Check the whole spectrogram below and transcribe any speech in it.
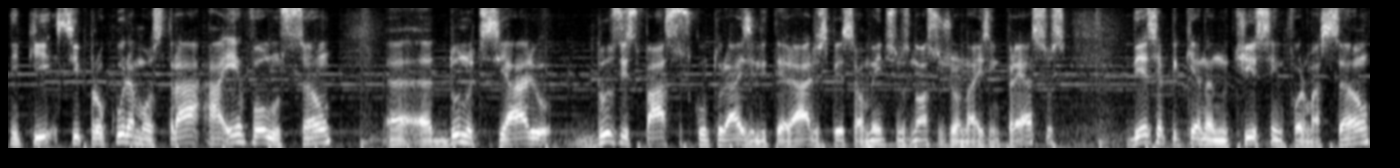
em que se procura mostrar a evolução uh, do noticiário dos espaços culturais e literários, especialmente nos nossos jornais impressos, desde a pequena notícia e informação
